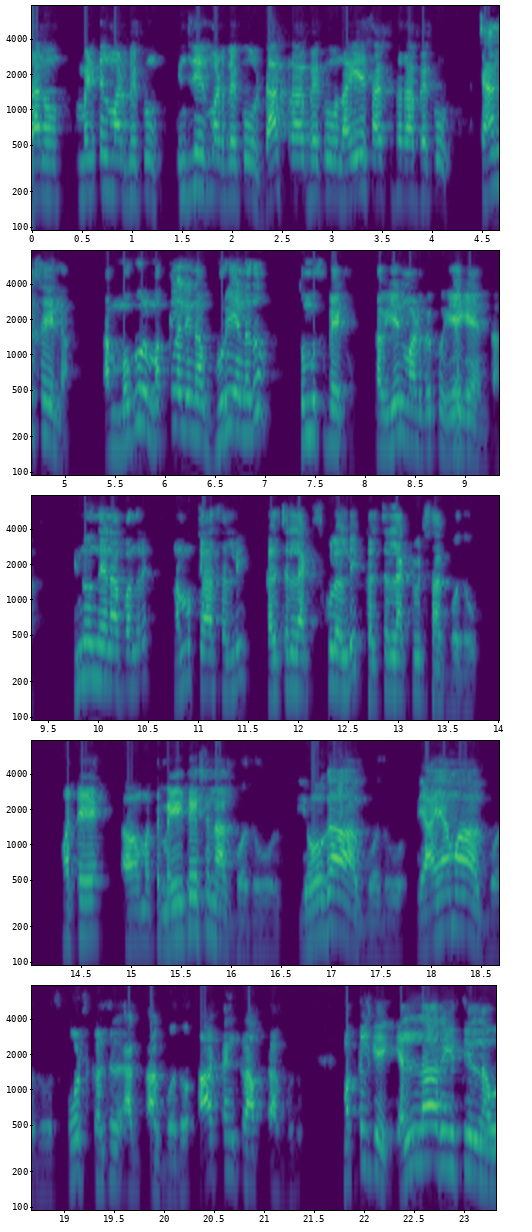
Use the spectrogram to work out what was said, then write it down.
ನಾನು ಮೆಡಿಕಲ್ ಮಾಡ್ಬೇಕು ಇಂಜಿನಿಯರ್ ಮಾಡ್ಬೇಕು ಡಾಕ್ಟರ್ ಆಗ್ಬೇಕು, ಒಂದು ಐ ಎಸ್ ಆಫೀಸರ್ ಆಗ್ಬೇಕು ಚಾನ್ಸೇ ಇಲ್ಲ. ನಮ್ಮ ಮಗು ಮಕ್ಕಳಲ್ಲಿ ನಾವು ಗುರಿ ಅನ್ನೋದು ತುಂಬಿಸ್ಬೇಕು. ನಾವು ಏನ್ ಮಾಡ್ಬೇಕು, ಹೇಗೆ ಅಂತ. ಇನ್ನೊಂದೇನಪ್ಪ ಅಂದ್ರೆ ನಮ್ಮ ಕ್ಲಾಸ್ ಅಲ್ಲಿ ಕಲ್ಚರಲ್ ಆಕ್ಟ್ ಸ್ಕೂಲಲ್ಲಿ ಕಲ್ಚರಲ್ ಆಕ್ಟಿವಿಟೀಸ್ ಆಗ್ಬೋದು. ಮತ್ತೆ ಮತ್ತೆ ಮೆಡಿಟೇಷನ್ ಆಗ್ಬೋದು, ಯೋಗ ಆಗ್ಬೋದು, ವ್ಯಾಯಾಮ ಆಗ್ಬೋದು ಸ್ಪೋರ್ಟ್ಸ್ ಕಲ್ಚರ್ ಆಗ್ಬೋದು ಆರ್ಟ್ ಅಂಡ್ ಕ್ರಾಫ್ಟ್ ಆಗ್ಬೋದು. ಮಕ್ಕಳಿಗೆ ಎಲ್ಲಾ ರೀತಿಯಲ್ಲಿ ನಾವು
